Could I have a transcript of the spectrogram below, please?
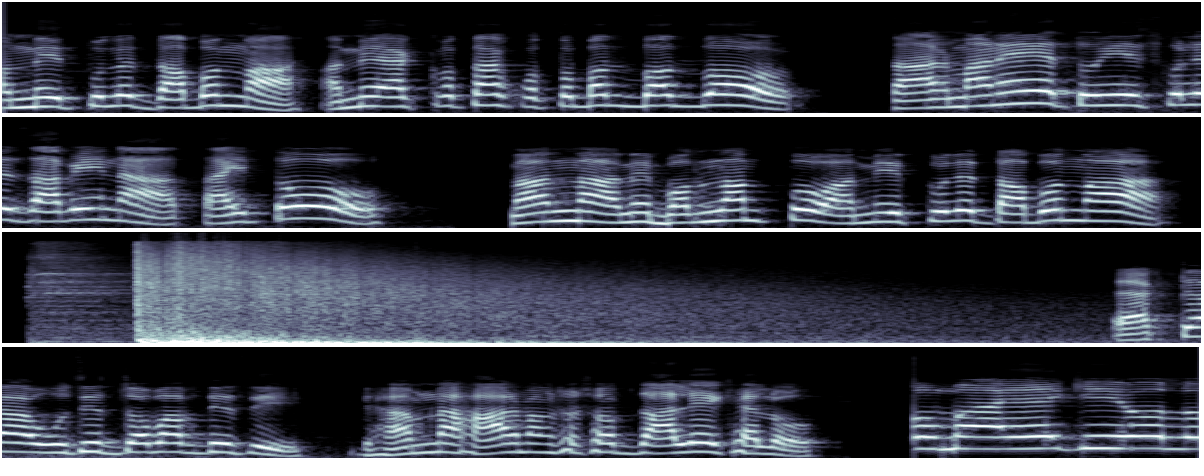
আমি স্কুলে যাব না। আমি এক কথা কতবার বলব? তার মানে তুই স্কুলে যাবি না, তাই তো? না না, আমি বললাম তো, আমি স্কুলে যাব না। একটা উচিত জবাব দিয়েছি। ঢ্যামনা হাড় মাংস সব জ্বালিয়ে খেলো। ও মা এ কি হলো?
